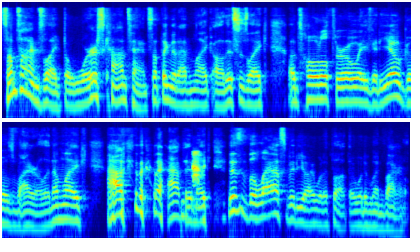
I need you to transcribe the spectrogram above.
sometimes like the worst content, something that I'm like, oh, this is like a total throwaway video goes viral. And I'm like, how did that happen? Yeah. Like, this is the last video I would have thought that would have went viral.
